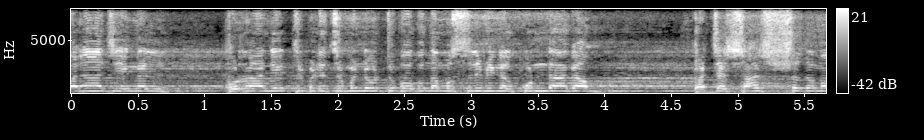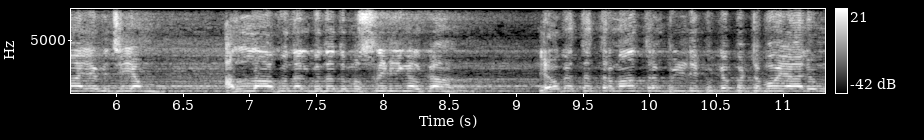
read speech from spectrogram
പരാജയങ്ങൾ ഖുർആൻ ഏറ്റുപിടിച്ച് മുന്നോട്ട് പോകുന്ന മുസ്ലിമുകൾക്കുണ്ടാകാം പക്ഷെ ശാശ്വതമായ വിജയം അള്ളാഹു നൽകുന്നത് മുസ്ലിമീങ്ങൾക്കാണ്. ലോകത്തെത്ര മാത്രം പീഡിപ്പിക്കപ്പെട്ടു പോയാലും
